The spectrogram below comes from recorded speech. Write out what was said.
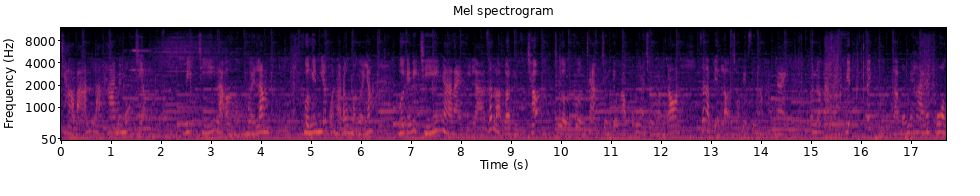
chào bán là 21 triệu. Vị trí là ở tổ 15 phường Yên Nghĩa quận Hà Đông mọi người nhé với cái vị trí nhà này thì là rất là gần chợ trường phường trạm trường tiểu học cũng như là trường mầm non. Rất là tiện lợi cho việc sinh hoạt hàng ngày. Hơn nữa cả cái diện tích là 42 mét vuông.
